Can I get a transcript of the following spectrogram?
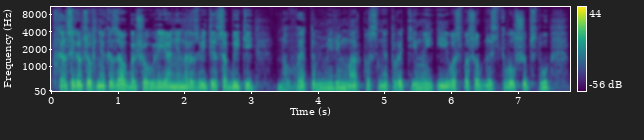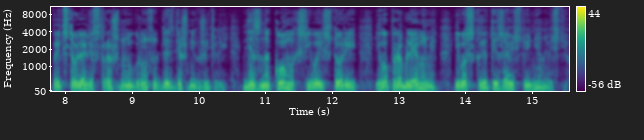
в конце концов не оказав большого влияния на развитие событий, но в этом мире Маркус неотвратимый и его способность к волшебству представляли страшную угрозу для здешних жителей, незнакомых с его историей, его проблемами, его скрытой завистью и ненавистью.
